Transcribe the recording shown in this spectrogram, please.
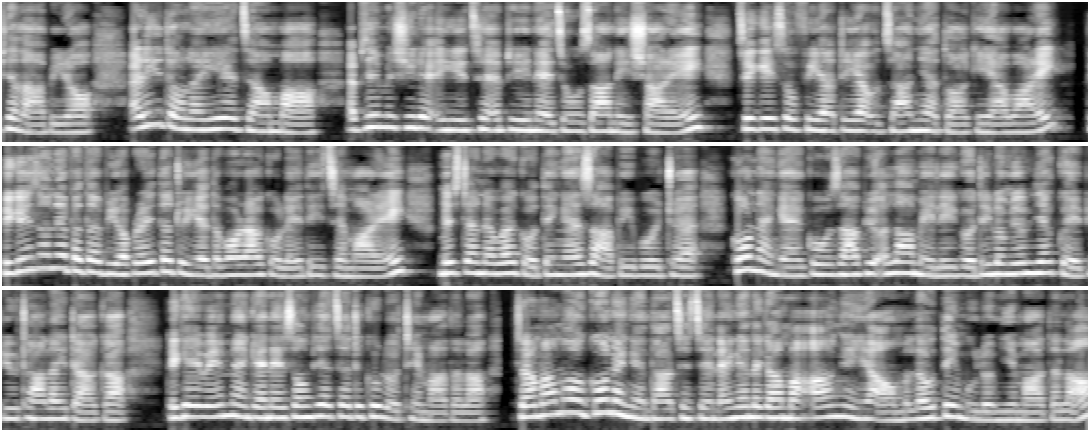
ဖြစ်လာပြီးတော့အဲ့ဒီဒေါ်လာရေးရဲ့ကြားမှာအပြစ်မရှိတဲ့အရေးချင်းအပြည့်နဲ့စ조사နေရှာတယ်ဂျေကေဆိုဖီယာတယောက်ကြားညက်သွားခဲ့ရပါတယ် ဒီကိစ္စနဲ့ပတ်သက်ပြီးတော့ပရိသတ်တွေရဲ့သဘောထားကိုလည်းသိချင်ပါတယ်။မစ္စတာနဝက်ကိုသင်ခန်းစာပေးဖို့အတွက်ကိုယ့်နိုင်ငံကိုစားပြုအလှမယ်လေးကိုဒီလိုမျိုးမျက်ကွယ်ပြုထားလိုက်တာကတကယ်ပဲမှန်ကန်တဲ့ဆုံးဖြတ်ချက်တစ်ခုလို့ထင်ပါသလား။ဒါမှမဟုတ်ကိုယ့်နိုင်ငံသားချင်းချင်းနိုင်ငံတကာမှာအားငယ်ရအောင်မလုပ်သင့်ဘူးလို့မြင်ပါသလား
